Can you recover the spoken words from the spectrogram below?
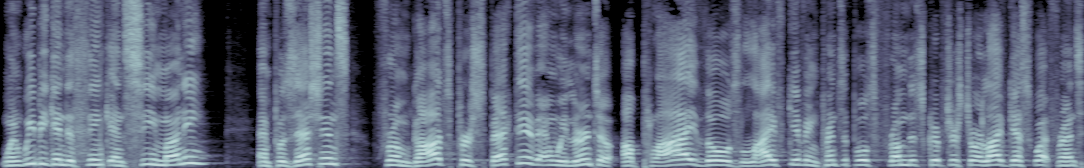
when we begin to think and see money and possessions from God's perspective and we learn to apply those life giving principles from the scriptures to our life, guess what, friends?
